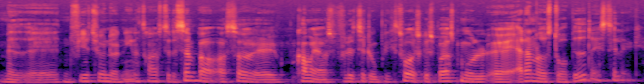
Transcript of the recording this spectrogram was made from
med øh, den 24. og den 31. december, og så øh, kommer jeg jo selvfølgelig til det obligatoriske spørgsmål. Øh, er der noget stor bededagstillæg?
